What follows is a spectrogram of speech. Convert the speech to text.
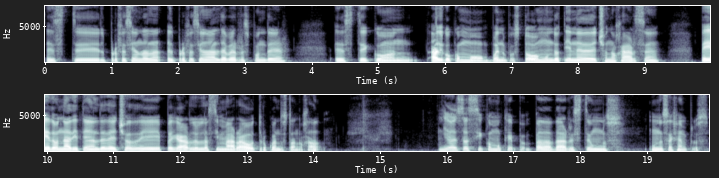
este, el profesional, el profesional debe responder este, con algo como, bueno, pues todo mundo tiene derecho a enojarse, pero nadie tiene el derecho de pegarle o lastimar a otro cuando está enojado. Y es así como que para dar este, unos, unos ejemplos.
